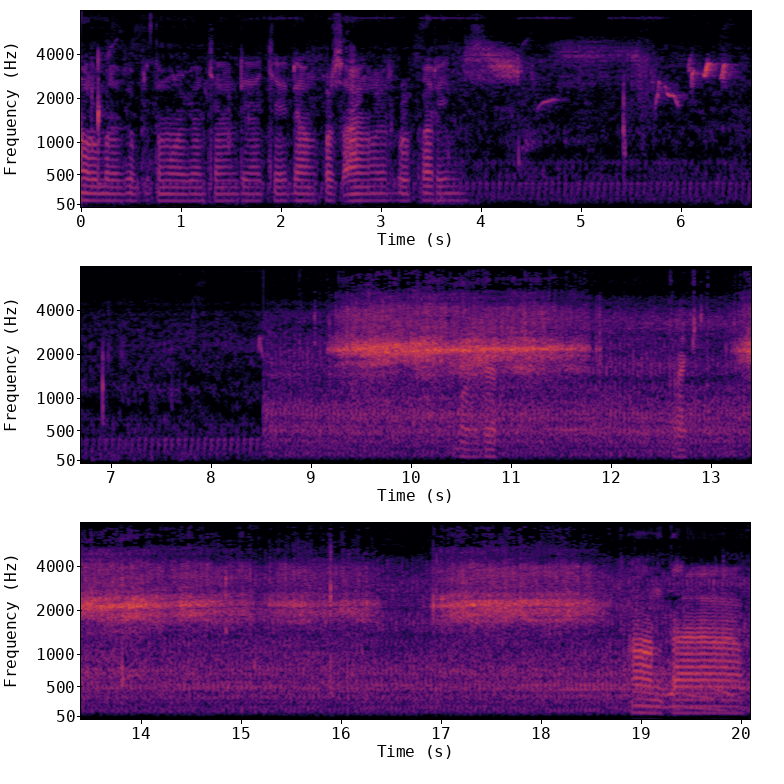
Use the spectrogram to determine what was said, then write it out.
Halo berarti bertemu lagi dengan channel DAC dan First Angler Group hari ini Track. Mantap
